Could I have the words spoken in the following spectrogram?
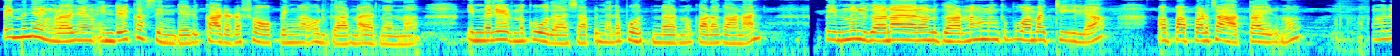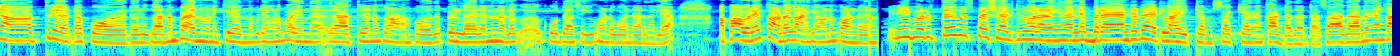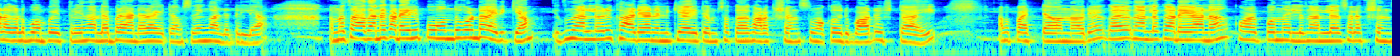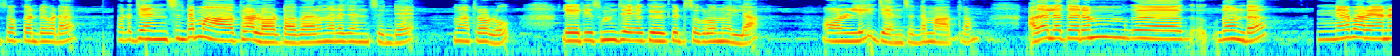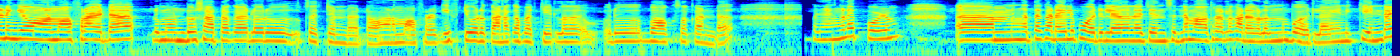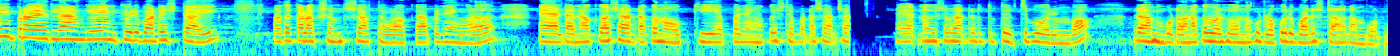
അപ്പം ഇന്ന് ഞങ്ങൾ എന്റെ ഒരു കസിന്റെ ഒരു കടയുടെ ഷോപ്പിംഗ് ഉദ്ഘാടനമായിരുന്നു ഇന്ന്. ഇന്നലെയായിരുന്നു കൂതാശ അപ്പം ഇന്നലെ പോയിട്ടുണ്ടായിരുന്നു കട കാണാൻ. അപ്പോൾ ഇന്ന് ഉദ്ഘാടനം ആയാലും ഉദ്ഘാടനം നിങ്ങൾക്ക് പോകാൻ പറ്റിയില്ല. അപ്പം അപ്പടെ ചാത്തായിരുന്നു. ഞങ്ങൾ രാത്രിയായിട്ടാണ് പോയത്. ഉദ്ഘാടനം പതിനൊന്ന് മണിക്കായിരുന്നു അപ്പോൾ ഞങ്ങൾ വൈകുന്നേരം രാത്രിയാണ് കാണാൻ പോയത്. പിള്ളേരെ നല്ല കൂതാശിക്ക് കൊണ്ടുപോയിട്ടുണ്ടായിരുന്നില്ല. അപ്പോൾ അവരെ കട കാണിക്കാൻ വേണ്ടി കൊണ്ടുപോയിരുന്നു പിന്നെ ഇവിടുത്തെ സ്പെഷ്യാലിറ്റി പറയുകയാണെങ്കിൽ നല്ല ബ്രാൻഡഡ് ആയിട്ടുള്ള ഐറ്റംസ് ഒക്കെയാണ് ഞാൻ കണ്ടത് കേട്ടോ. സാധാരണ ഞാൻ കടകൾ പോകുമ്പോൾ ഇത്രയും നല്ല ബ്രാൻഡഡ് ഐറ്റംസ് ഞാൻ കണ്ടിട്ടില്ല. നമ്മൾ സാധാരണ കടയിൽ പോകുന്നത് കൊണ്ടായിരിക്കാം ഇത് നല്ലൊരു കടയാണ്. എനിക്ക് ഐറ്റംസൊക്കെ കളക്ഷൻസും ഒക്കെ ഒരുപാട് ഇഷ്ടമായി അപ്പോൾ പറ്റാവുന്നവർ നല്ല കടയാണ്. കുഴപ്പമൊന്നുമില്ല. നല്ല സെലക്ഷൻസൊക്കെ ഉണ്ട് ഇവിടെ. ഇവിടെ ജെൻസിന്റെ മാത്രമേ ഉള്ളൂ കേട്ടോ. വേറൊന്നുമില്ല ജെൻസിന്റെ മാത്രമേ ഉള്ളൂ ലേഡീസും കിഡ്സുകളൊന്നും ഇല്ല ഓൺലി ജെൻസിന്റെ മാത്രം. അതല്ലാത്തരം ഇതുണ്ട്. പിന്നെ പറയാനാണെങ്കിൽ ഓണം ഓഫറായിട്ട് ഒരു മുണ്ടും ഷർട്ടൊക്കെ ആയിട്ടുള്ള ഒരു സെറ്റ് ഉണ്ട് കേട്ടോ. ഓണം ഓഫർ ഗിഫ്റ്റ് കൊടുക്കാനൊക്കെ പറ്റിയിട്ടുള്ള ഒരു ബോക്സൊക്കെ ഉണ്ട്. അപ്പം ഞങ്ങളെപ്പോഴും ഇങ്ങനത്തെ കടയിൽ പോയിട്ടില്ല. അങ്ങനെ ജെൻസിന്റെ മാത്രമുള്ള കടകളൊന്നും പോയിട്ടില്ല. എനിക്ക് എന്റെ അഭിപ്രായത്തിലാണെങ്കിൽ എനിക്ക് ഒരുപാട് ഇഷ്ടമായി അവിടുത്തെ കളക്ഷൻ ഷർട്ടുകളൊക്കെ. അപ്പം ഞങ്ങൾ ഏട്ടനൊക്കെ ഷർട്ടൊക്കെ നോക്കി. അപ്പം ഞങ്ങൾക്ക് ഇഷ്ടപ്പെട്ട ഷർട്ട് ഏട്ടനൊക്കെ ഇഷ്ടപ്പെട്ട ഷർട്ട് എടുത്ത് തിരിച്ച് പോരുമ്പോൾ റംബൂട്ടാനൊക്കെ വീട്ടിൽ വന്ന കുട്ടികൾക്ക് ഒരുപാട് ഇഷ്ടമാണ് റംബൂട്ടാൻ.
